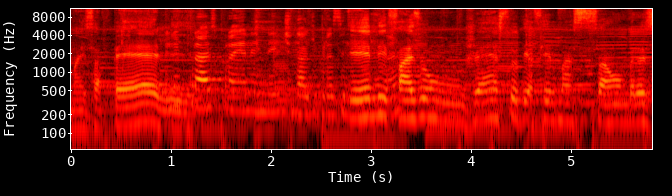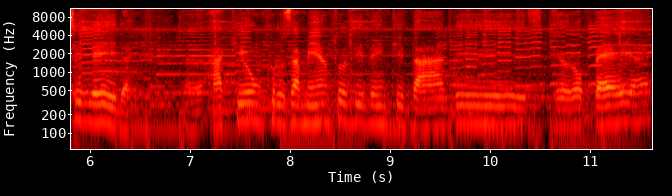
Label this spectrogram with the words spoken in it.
mas a pele. Ele traz para ele a identidade brasileira. Ele né? faz um gesto de afirmação brasileira. Eh, aqui um cruzamento de identidade europeia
